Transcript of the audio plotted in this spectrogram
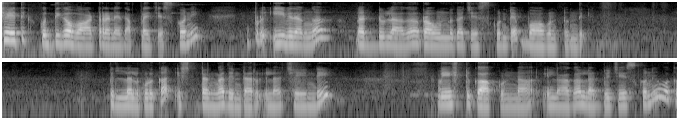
చేతికి కొద్దిగా వాటర్ అనేది అప్లై చేసుకొని ఇప్పుడు ఈ విధంగా లడ్డులాగా రౌండ్గా చేసుకుంటే బాగుంటుంది. పిల్లలు కూడా ఇష్టంగా తింటారు. ఇలా చేయండి. వేస్ట్ కాకుండా ఇలాగ లడ్డు చేసుకొని ఒక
